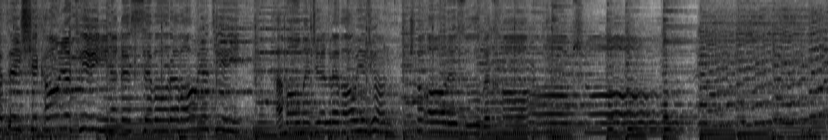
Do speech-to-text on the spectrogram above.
وسط شکایتی نه قصه و روایتی. تمام جلوه های جان چه آرزو بخواه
